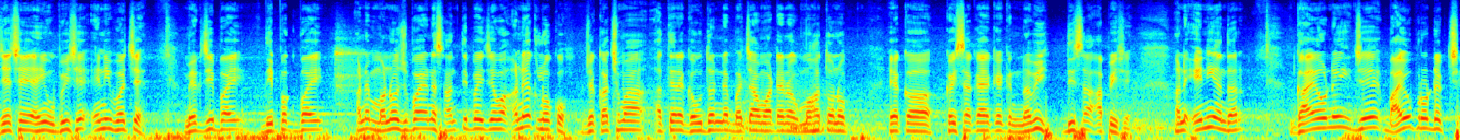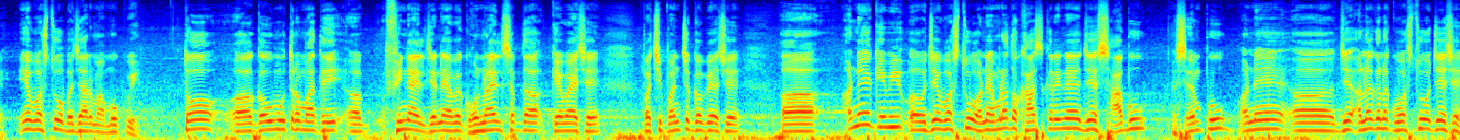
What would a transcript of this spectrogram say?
જે છે અહીં ઊભી છે, એની વચ્ચે મેઘજીભાઈ, દીપકભાઈ અને મનોજભાઈ અને શાંતિભાઈ જેવા અનેક લોકો જે કચ્છમાં અત્યારે ગૌધનને બચાવવા માટેનો મહત્ત્વનો એક કહી શકાય કે એક નવી દિશા આપી છે. અને એની અંદર ગાયોની જે બાયો પ્રોડક્ટ છે, એ વસ્તુઓ બજારમાં મૂકવી. તો ગૌમૂત્રમાંથી ફિનાઇલ, જેને હવે ઘોનાઇલ શબ્દ કહેવાય છે, પછી પંચગવ્ય છે અનેક એવી જે વસ્તુઓ અને હમણાં તો ખાસ કરીને જે સાબુ, શેમ્પૂ અને જે અલગ અલગ વસ્તુઓ જે છે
